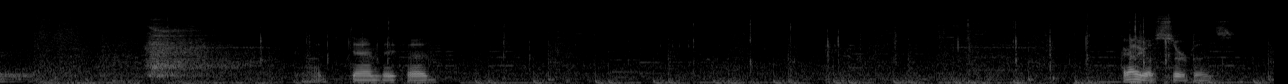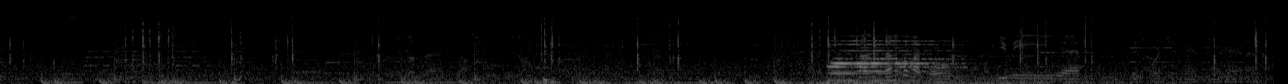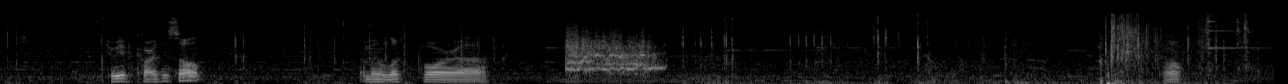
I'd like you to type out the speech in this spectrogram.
God damn, they fed. I gotta go serpents. Here we have Karth Assault. I'm gonna look for uh Oh,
